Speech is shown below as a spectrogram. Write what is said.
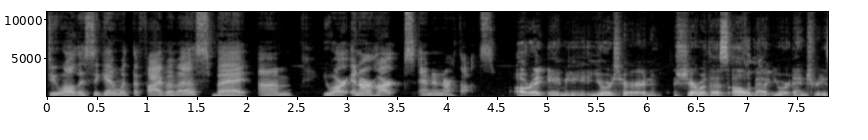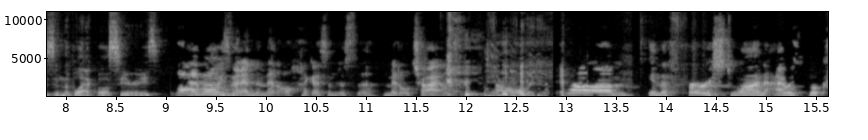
do all this again with the five of us. But um, you are in our hearts and in our thoughts. All right, Amy, your turn. Share with us all about your entries in the Blackwell series. Well, I've always been in the middle. I guess I'm just the middle child. um, in the first one, I was book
